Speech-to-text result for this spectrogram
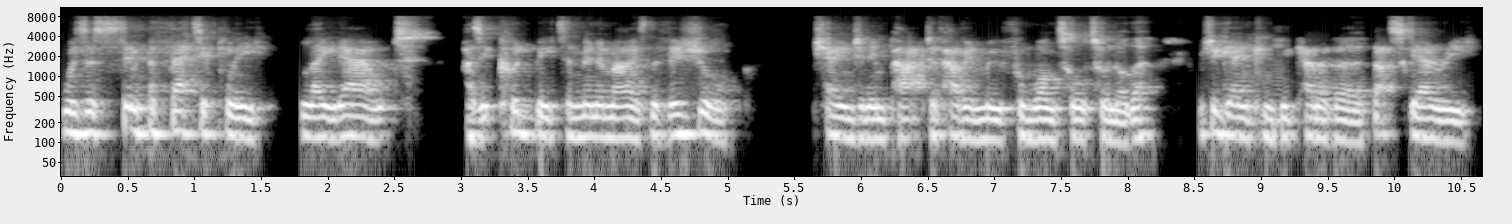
was as sympathetically laid out as it could be to minimize the visual change and impact of having moved from one tool to another, which again can be kind of a that scary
